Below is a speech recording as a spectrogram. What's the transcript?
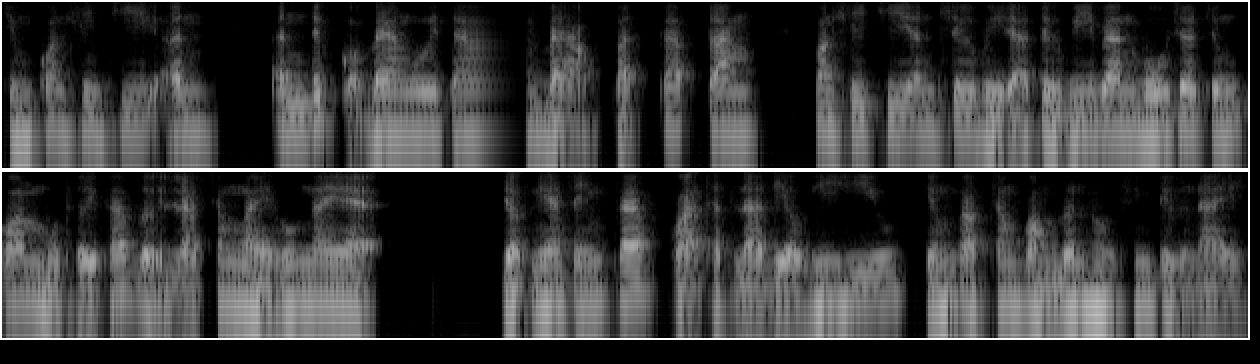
chúng con xin tri ân, ân đức của ba ngôi tam bảo, Phật, Pháp, Tăng. Con xin tri ân sư vì đã từ bi ban bố cho chúng con một lời Pháp lợi lạc trong ngày hôm nay ạ. Được nghe chánh Pháp quả thật là điều hy hữu, hiếm gặp trong vòng luân hồi sinh tử này.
